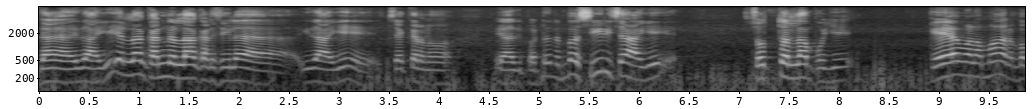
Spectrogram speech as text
த இதாகி எல்லாம் கண்ணெல்லாம் கடைசியில் இதாகி சக்கரணம் வியாதிப்பட்டு ரொம்ப சீரியஸாக ஆகி சொத்தெல்லாம் போய் கேவலமாக ரொம்ப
